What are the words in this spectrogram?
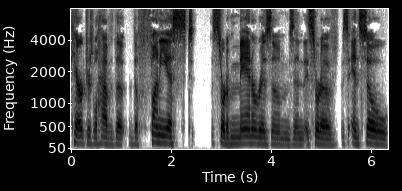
characters will have the the funniest sort of mannerisms and sort of and so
